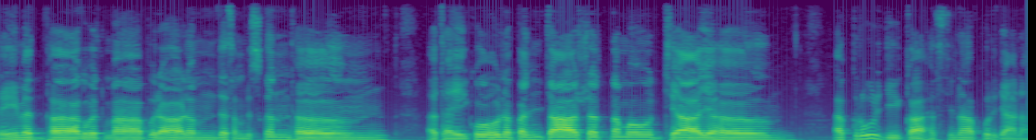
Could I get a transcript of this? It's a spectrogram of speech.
श्रीमद्भागवत महापुराणम दशम स्कंध अथकोन पंचाशतमोध्याय अक्रूर जी का हस्तिनापुर जाना।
